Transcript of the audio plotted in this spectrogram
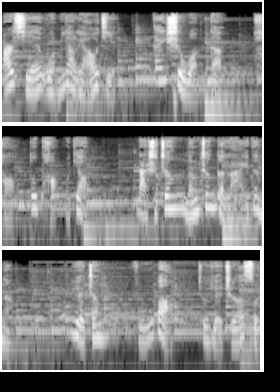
而且我们要了解，该是我们的，跑都跑不掉，哪是争能争得来的呢？越争，福报就越折损。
